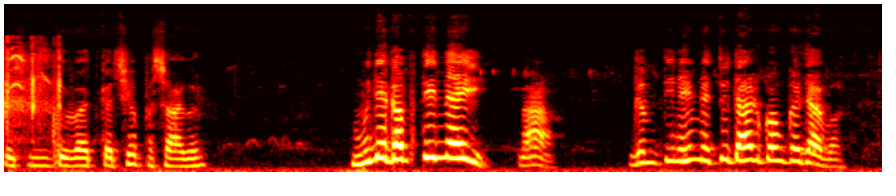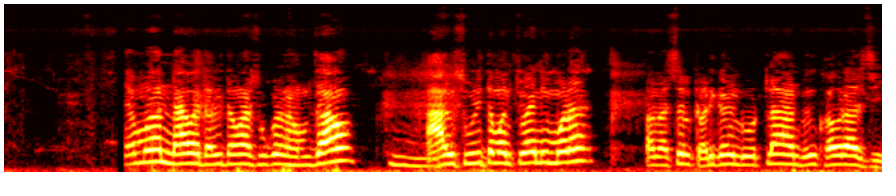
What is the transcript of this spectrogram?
પછી તો વાત કરશે પછી આગળ. મુજે ગમતી જ નહીં. ના. ગમતી નહીં ને તું તારું કામ આવ એમાં ના હોય તો હવે તમારા છોકરાને સમજાવો. આવી સુડી તમને ચોય નહીં મળે? અને અસલ ઘડી ઘડી રોટલા અને બધું ખવડાવશે.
